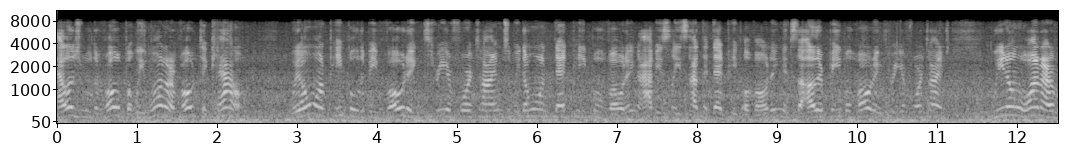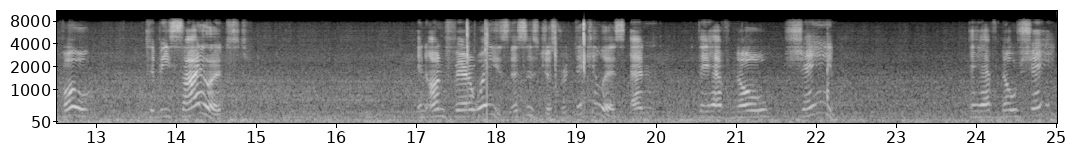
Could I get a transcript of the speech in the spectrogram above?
eligible to vote, but we want our vote to count. We don't want people to be voting three or four times. And we don't want dead people voting. Obviously, it's not the dead people voting, it's the other people voting three or four times. We don't want our vote to be silenced in unfair ways. This is just ridiculous. And they have no shame. They have no shame.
